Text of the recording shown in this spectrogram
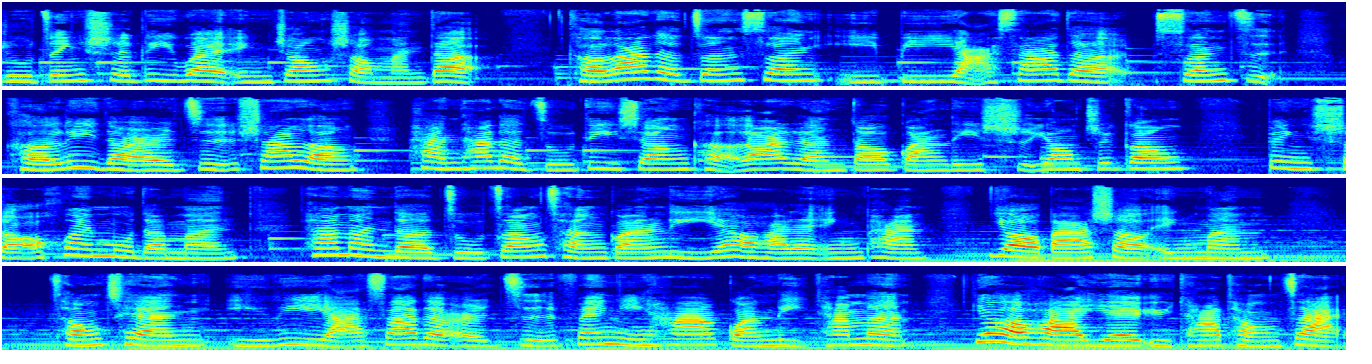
如今是立位营中守门的。可拉的曾孙以比亚撒的孙子可利的儿子沙龙和他的族弟兄可拉人都管理使用之工，并守会幕的门。他们的祖宗曾管理耶和华的营盘，又把守营门。从前以利亚撒的儿子非尼哈管理他们，耶和华也与他同在。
